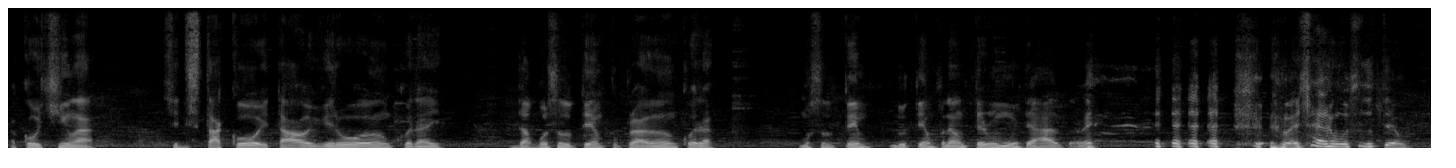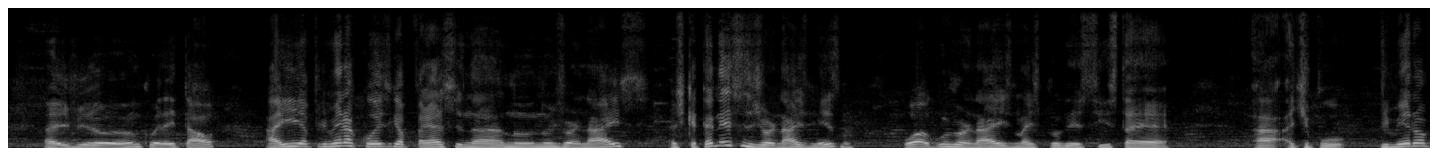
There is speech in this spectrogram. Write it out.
A Coutinho lá, se destacou e tal, e virou âncora aí. Da moça do tempo pra âncora. Moça do tempo, do tempo, né? Um termo muito errado também. Mas era moça do tempo. Aí virou âncora e tal. Aí a primeira coisa que aparece na, no, nos jornais, acho que até nesses jornais mesmo, ou alguns jornais mais progressistas, é a, a, tipo, primeiro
